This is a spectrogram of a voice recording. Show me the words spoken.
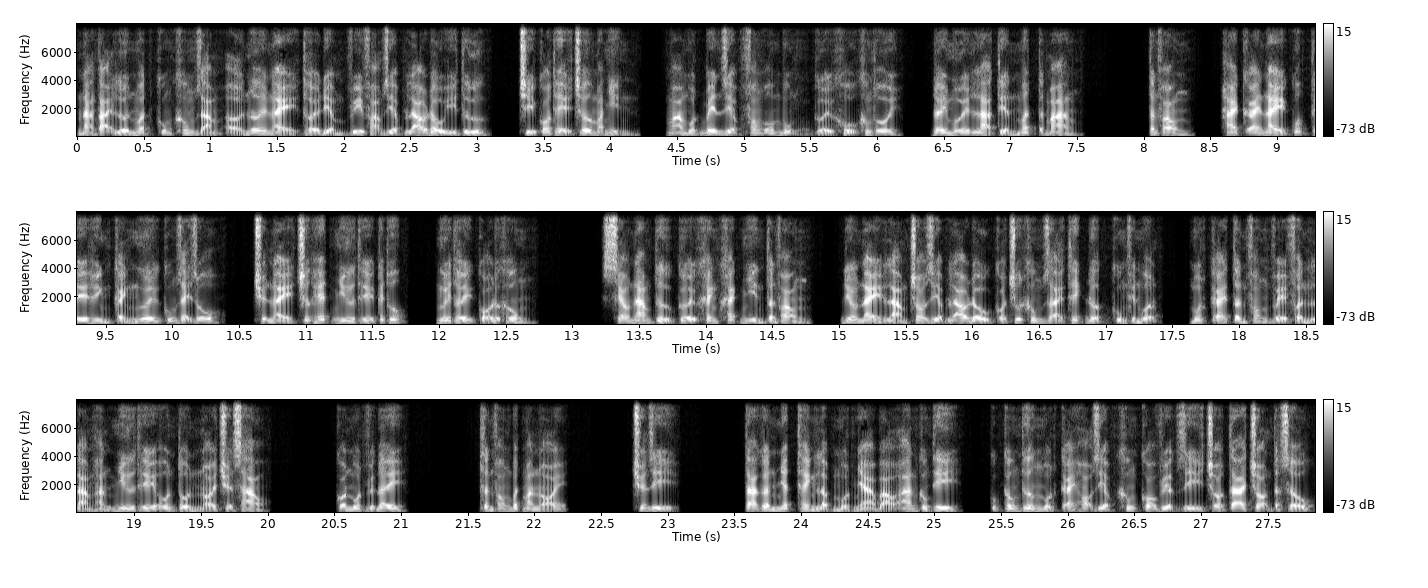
nàng tại lớn mật cũng không dám ở nơi này thời điểm vi phạm Diệp lão đầu ý tứ, chỉ có thể trơ mắt nhìn, mà một bên Diệp Phong ôm bụng cười khổ không thôi, đây mới là tiền mất tật mang. Tần Phong, hai cái này quốc tế hình cảnh ngươi cũng dạy dỗ, chuyện này trước hết như thế kết thúc, ngươi thấy có được không? xéo nam tử cười khanh khách nhìn tần phong điều này làm cho diệp lao đầu có chút không giải thích được cùng phiền muộn, một cái tần phong về phần làm hắn như thế ôn tồn nói chuyện sao? Còn một việc đây. Tần phong bất mãn nói. Chuyện gì? Ta gần nhất thành lập một nhà bảo an công ty, cục công thương một cái họ diệp không có việc gì cho ta chọn tật xấu,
